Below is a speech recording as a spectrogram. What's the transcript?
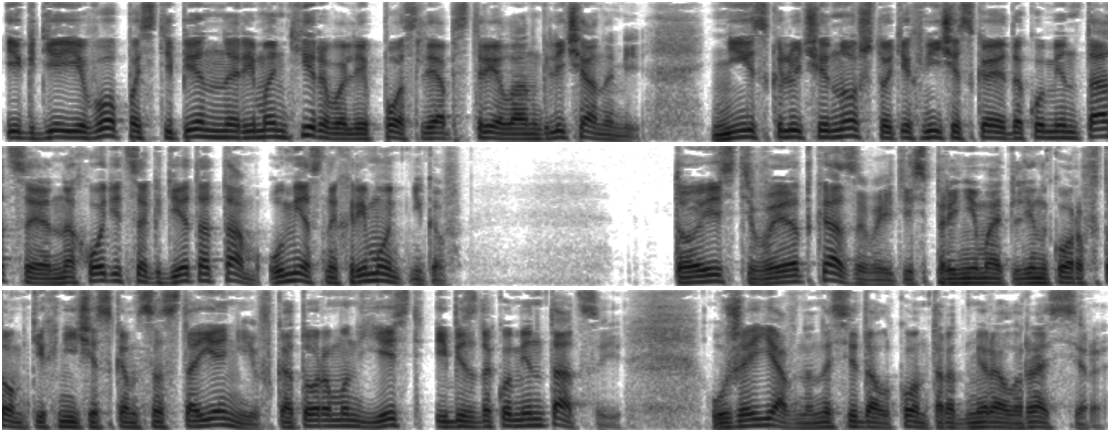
и где его постепенно ремонтировали после обстрела англичанами. Не исключено, что техническая документация находится где-то там, у местных ремонтников. То есть вы отказываетесь принимать линкор в том техническом состоянии, в котором он есть и без документации? Уже явно наседал контр-адмирал Рассера.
